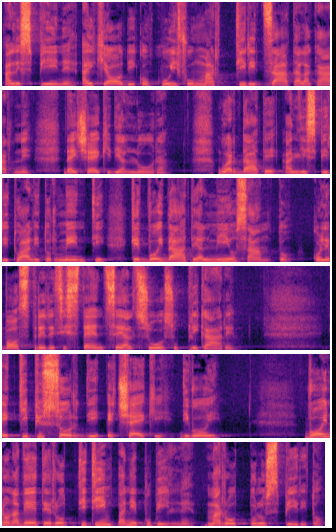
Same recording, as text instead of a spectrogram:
alle spine, ai chiodi con cui fu martirizzata la carne dai ciechi di allora. Guardate agli spirituali tormenti che voi date al mio santo con le vostre resistenze al suo supplicare. E chi più sordi e ciechi di voi? Voi non avete rotti timpani e pupille, ma rotto lo spirito,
